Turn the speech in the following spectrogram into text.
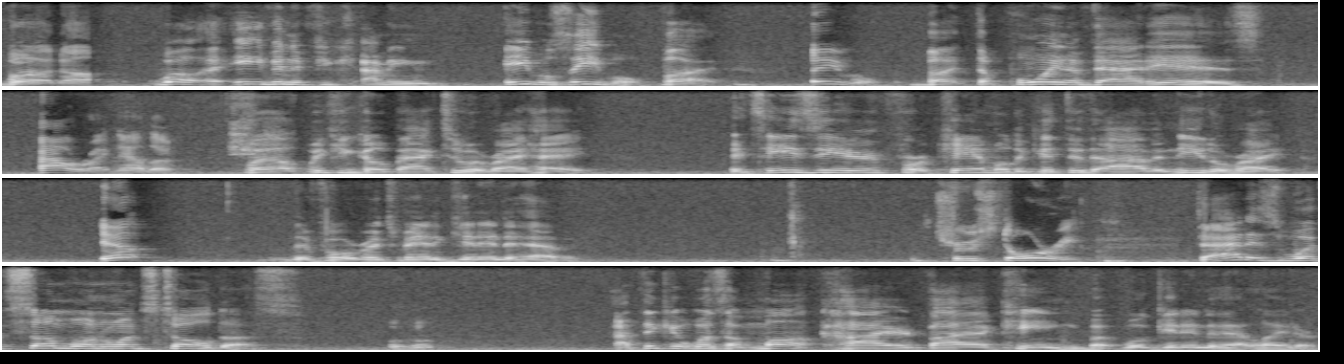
But uh, Well, even if you, I mean, evil's evil, but evil but the point of that is power right now though. Well, we can go back to it, right? Hey, it's easier for a camel to get through the eye of a needle, right? Yep, Than for a rich man to get into heaven. true story. That is what someone once told us. Mhm. I think it was a monk hired by a king, but we'll get into that later.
